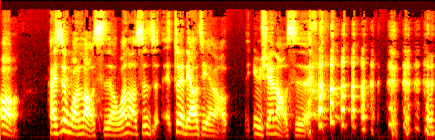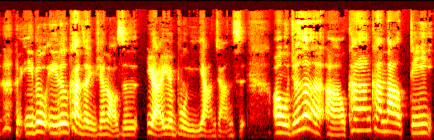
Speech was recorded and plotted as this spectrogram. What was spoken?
哦，还是王老师哦，王老师最最了解老宇轩老师，一路一路看着宇轩老师越来越不一样这样子哦，我觉得啊，我刚刚看到第一。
